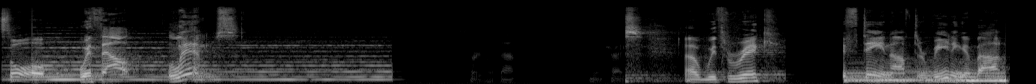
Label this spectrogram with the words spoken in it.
saw without limbs. Sorry about that. We're going to try. Uh, with Rick, 15 after reading about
